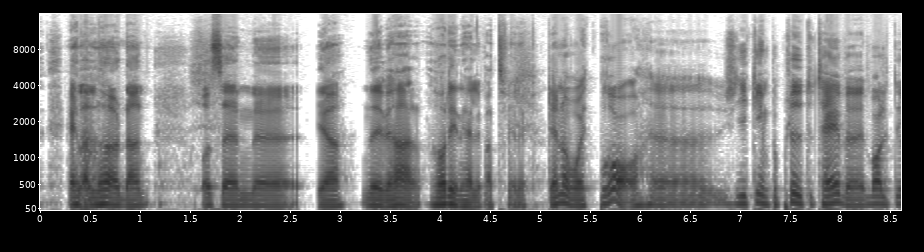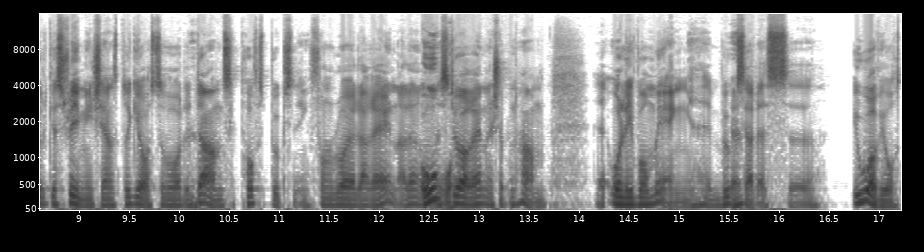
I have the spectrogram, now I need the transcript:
hela Ja. lördagen. Och sen, eh, ja, nu är vi här. Hur har din helg varit Filip? Den har varit bra. Eh, gick in på Pluto TV, bara lite olika streamingtjänster igår, så var det dansk proffsboxning från Royal Arena, den, Oh. den stora arenan i Köpenhamn. Eh, Oliver Meng eh, boxades eh, oavgjort.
